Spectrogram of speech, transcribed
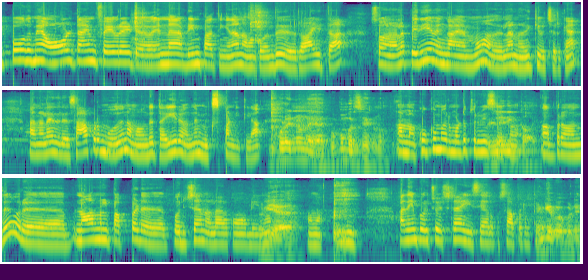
எப்போதுமே ஆல் டைம் ஃபேவரேட் என்ன அப்படின்னு பார்த்தீங்கன்னா நமக்கு வந்து ராய்த்தா. ஸோ அதனால் பெரிய வெங்காயமும் அதெல்லாம் நறுக்கி வச்சுருக்கேன். அதனால் இதில் சாப்பிடும்போது நம்ம வந்து தயிரை வந்து மிக்ஸ் பண்ணிக்கலாம். கூட இன்னொன்னு குக்கும்பர் சேர்க்கணும். ஆமாம் குக்கும்பர் மட்டும் துருவி சேர்க்கணும். அப்புறம் வந்து ஒரு நார்மல் பப்படு பொரிச்சா நல்லாயிருக்கும் அப்படின்னு. ஆமாம் அதையும் பொரிச்சு வச்சுட்டா ஈஸியாக இருக்கும் சாப்பிட்றதுக்கு. எங்க பாப்பாடு?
